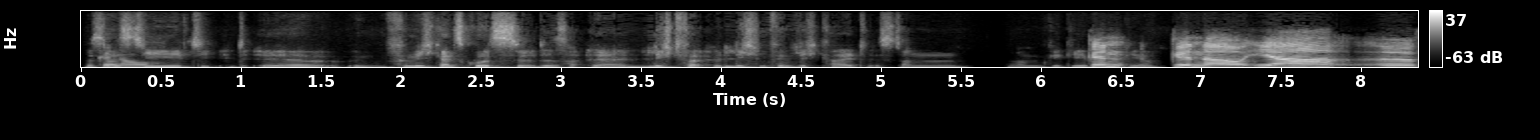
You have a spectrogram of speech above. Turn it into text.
Das genau. heißt, die, die äh, für mich ganz kurz, das, äh, Licht, Lichtempfindlichkeit ist dann ähm, gegeben Gen bei dir. Genau, ja,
